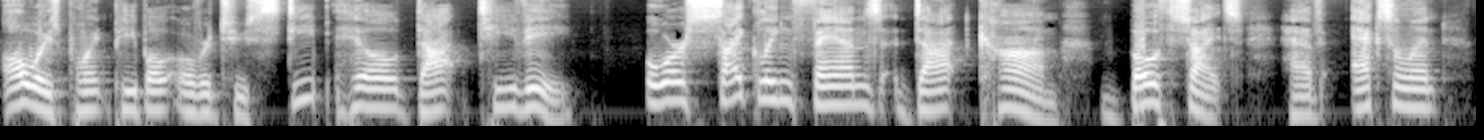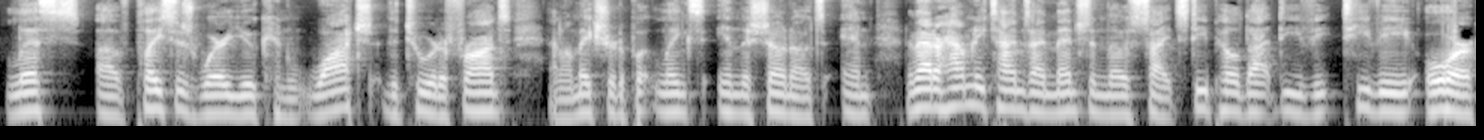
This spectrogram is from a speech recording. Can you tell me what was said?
always point people over to steephill.tv or cyclingfans.com. Both sites have excellent lists of places where you can watch the Tour de France, and I'll make sure to put links in the show notes. And no matter how many times I mention those sites, steephill.tv or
